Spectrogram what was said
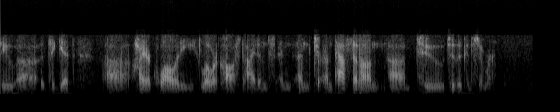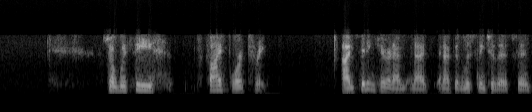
to uh, to get uh, higher quality, lower cost items, and and, and pass that on uh, to to the consumer. So with the five four three, I'm sitting here and I'm and I've and I've been listening to this since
